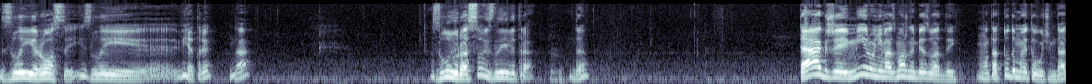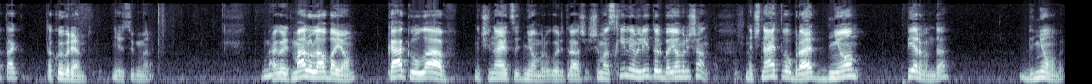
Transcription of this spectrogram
злые росы и злые э, ветры, да? Злую росу и злые ветра. Да? Также миру невозможно без воды. Вот оттуда мы это учим, да? Так, такой вариант есть у Гимара. Гимара говорит, малу лав боем. Как лулав начинается днем, говорит Раши. Шимасхилим литуль боем решен. Начинает его брать днем первым, да? Днем.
